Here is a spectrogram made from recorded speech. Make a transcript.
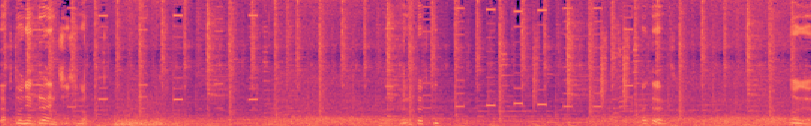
Jak tu nie kręcić, no? Zakręcę w tu? Zakręcę. No nie.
